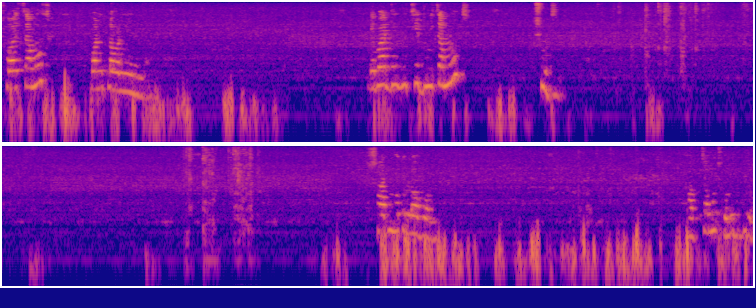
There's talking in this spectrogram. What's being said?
ছয় চামচ কর্নফ্লাওয়ার নিয়ে নিলাম। এবার দিয়ে দিচ্ছি দুই চামচ সুজি। স্বাদ মতো লবণ। হাফ চামচ হলুদ গুঁড়ো।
